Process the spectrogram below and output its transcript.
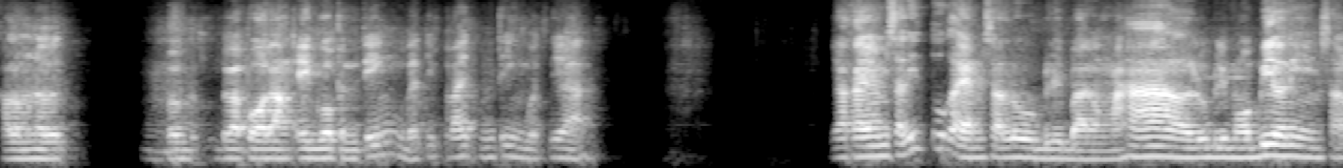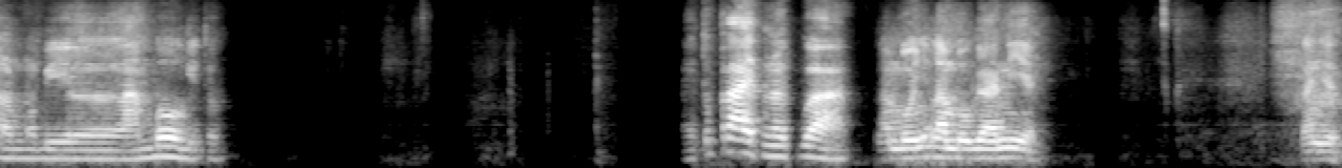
kalau menurut be- beberapa orang ego penting berarti pride penting buat dia ya kayak misal itu kayak misal lu beli barang mahal lu beli mobil nih misal mobil Lambo gitu. Nah, itu pride menurut gua. Lambonya Lamborghini ya? Lanjut.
